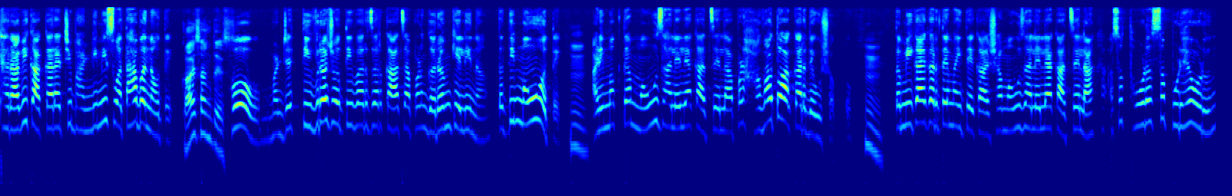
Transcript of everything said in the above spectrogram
ठराविक आकाराची भांडी मी स्वतः बनवते. काय सांगतेस? हो म्हणजे तीव्र ज्योतीवर जर काच आपण गरम केली ना तर ती मऊ होते. हम्म. आणि मग त्या मऊ झालेल्या काचेला आपण हवा तो आकार देऊ शकतो. हम्म. तर मी काय करते माहितीये का अशा मऊ झालेल्या काचेला असं थोडस पुढे ओढून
